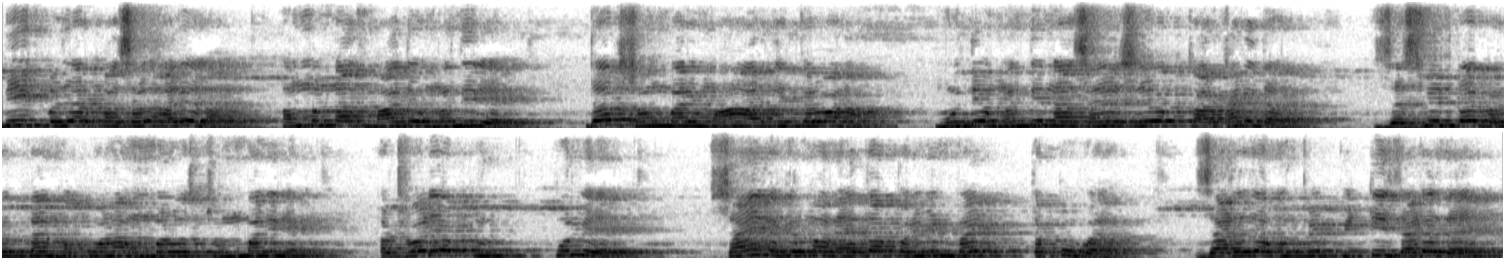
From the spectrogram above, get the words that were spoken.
બિગ બજાર પાછળ આવેલા અમરનાથ મહાદેવ મંદિરે દર સોમવારે મહાઆરતી કરવાના મુદ્દે મંદિરના સ્વયંસેવક કારખાનેદાર જસ્મીનભાઈ ભરતભાઈ મકવાણા ઉંમર વર્ષ ચુમ્માલીને અઠવાડિયા પૂર- પૂર્વે સાંઈનગરમાં રહેતા પરવીનભાઈ ટપ્પુભાઈ જાડેજા ઉર્ફે પીટી જાડેજાએ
